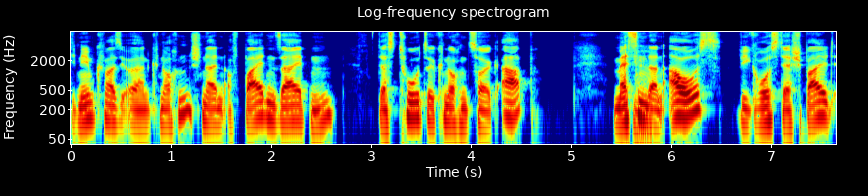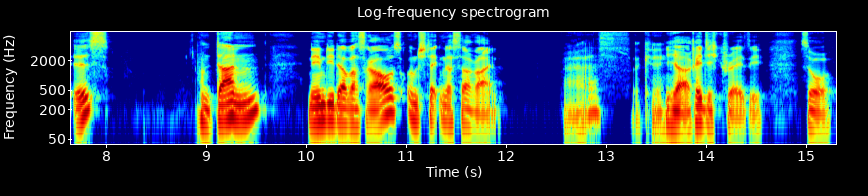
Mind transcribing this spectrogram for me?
die nehmen quasi euren Knochen, schneiden auf beiden Seiten das tote Knochenzeug ab messen dann aus, wie groß der Spalt ist und dann nehmen die da was raus und stecken das da rein. Was? Okay. Ja, richtig crazy. So.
